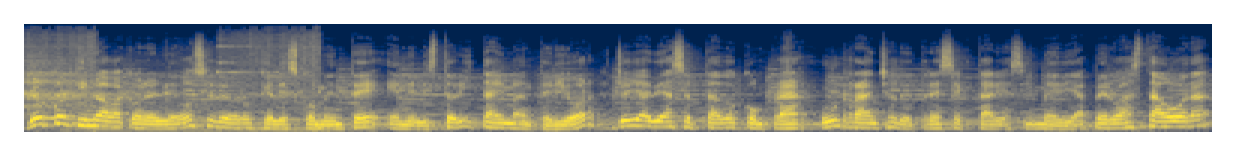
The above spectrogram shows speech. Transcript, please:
Yo continuaba con el negocio de oro que les comenté en el story time anterior. Yo ya había aceptado comprar un rancho de 3 hectáreas y media, pero hasta ahora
